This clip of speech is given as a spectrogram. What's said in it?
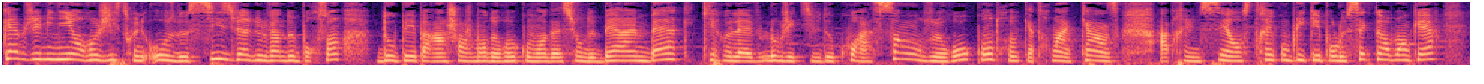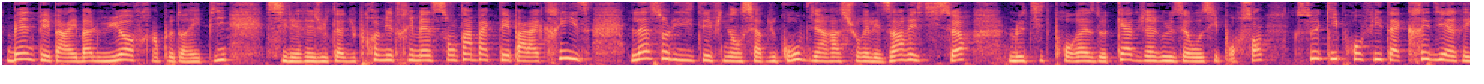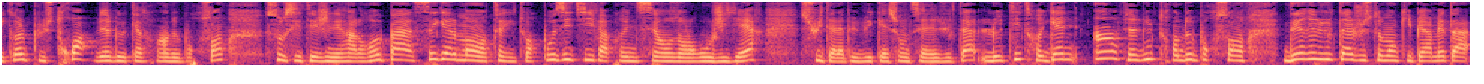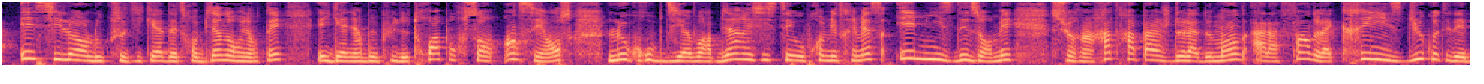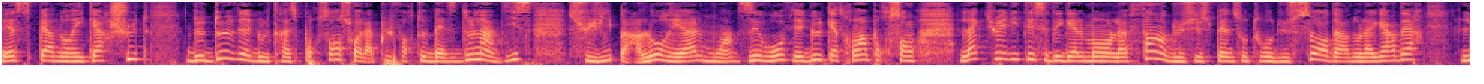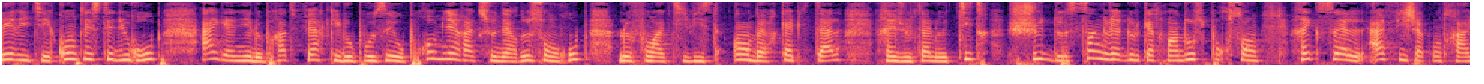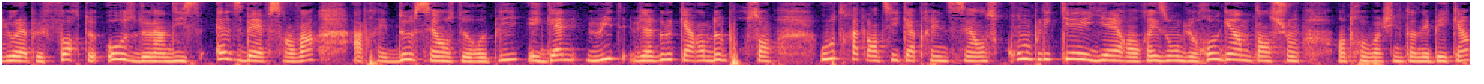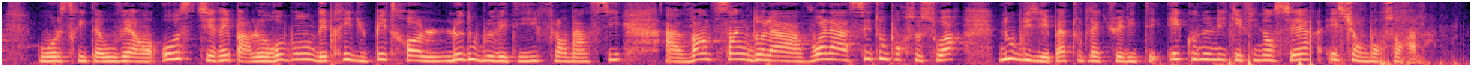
Capgemini enregistre une hausse de 6,22%, dopée par un changement de recommandation de Berenberg qui relève l'objectif de cours à 111 euros contre 95. Après une séance très compliquée pour le secteur bancaire, BNP Paribas lui offre un peu de répit. Si les résultats du premier trimestre sont impactés par la crise, la solidité financière du groupe vient rassurer les investisseurs. Le titre progresse de 4,06%, ce qui profite à Crédit Agricole plus 3,82%. Société Générale repasse également en territoire positif après une séance dans le rouge hier. Suite à la publication de ces résultats, le titre gagne 1,32%. Des résultats justement qui permettent à Essilor Luxotica d'être bien orienté et gagne un peu plus de 3% en séance. Le groupe dit avoir bien résisté au premier trimestre et mise désormais sur un rattrapage de la demande à la fin de la crise. Du côté des baisses, Pernod Ricard chute de 2,13%, soit la plus forte baisse de l'indice, suivi par L'Oréal, moins 0,80%. L'actualité, c'est également la fin du suspense autour du sort d'Arnaud Lagardère, l'héritier contesté du groupe, a gagné le bras de fer qu'il opposait au premier actionnaire de son groupe, le fonds activiste Amber Capital. Résultat, le titre chute de 5,92%. Rexel affiche à contrario la plus forte hausse de l'indice SBF 120 après deux séances de repli et gagne 8,42%. Outre-Atlantique, après une séance compliquée hier en raison du regain de tension entre Washington et Pékin, Wall Street a ouvert en hausse tiré par le rebond des prix du le WTI flambe ainsi à 25 dollars. Voilà, c'est tout pour ce soir. N'oubliez pas toute l'actualité économique et financière et sur Boursorama.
